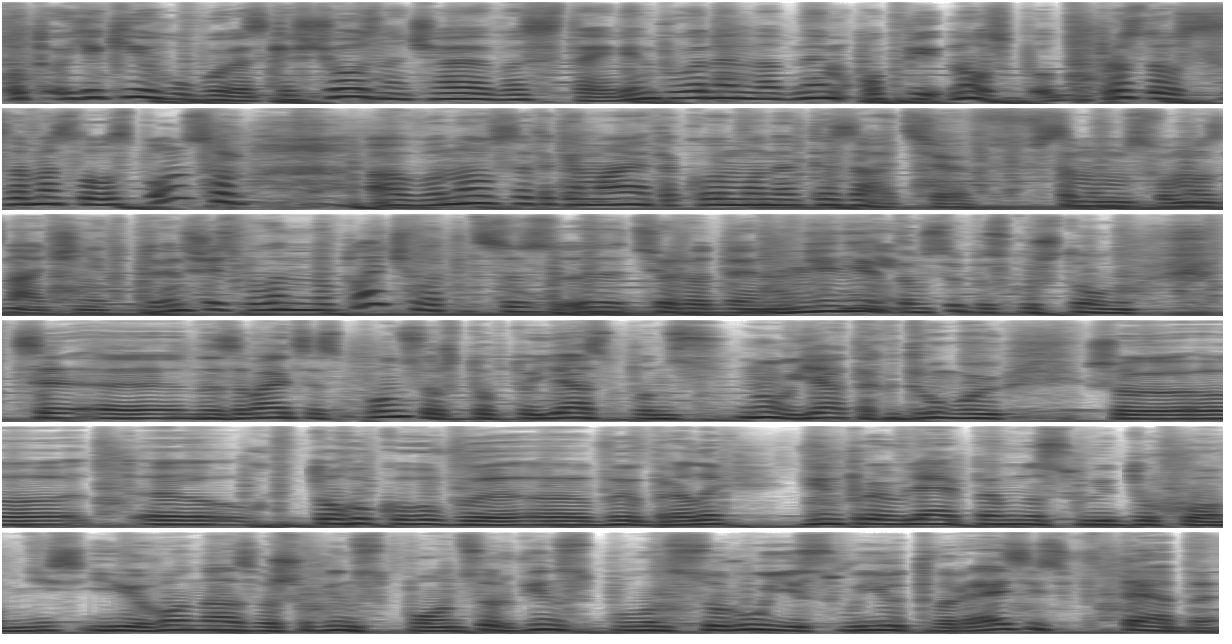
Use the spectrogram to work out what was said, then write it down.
От які його обов'язки? Що означає вести? Він повинен над ним опі... ну, просто саме слово спонсор, а воно все таки має таку монетизацію в самому своєму значенні. Тобто він щось повинен оплачувати цю, цю людину. Ні, чи ні, там все безкоштовно. Це е, називається спонсор. Тобто я спонс... ну я так думаю, що е, того, кого ви е, вибрали, він проявляє певну свою духовність, і його назва, що він спонсор, він спонсорує свою тверезість в тебе.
